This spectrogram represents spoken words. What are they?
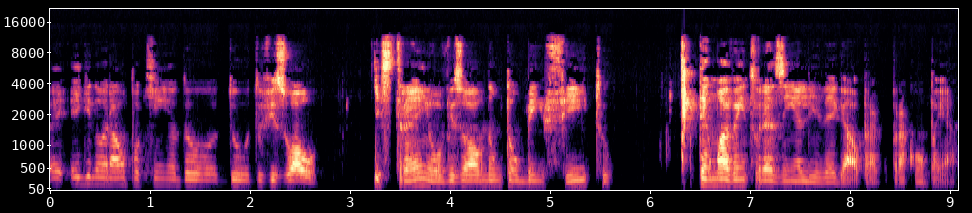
eh, ignorar um pouquinho do, do, do visual estranho ou visual não tão bem feito, tem uma aventurazinha ali legal para acompanhar.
